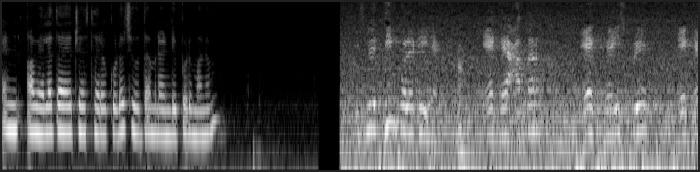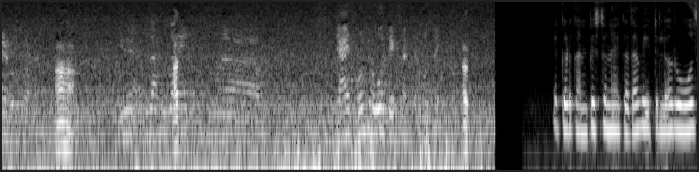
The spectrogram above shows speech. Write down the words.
అండ్ అవి ఎలా తయారు చేస్తారో కూడా చూద్దాం రండి ఇప్పుడు మనం इसमें तीन क्वालिटी है एक है आतर एक है स्प्रे एक है रोज वाटर हाँ हाँ इधर उधर उधर अत- जायज हो तो वो देख सकते हैं वो सही ओके ఇక్కడ కనిపిస్తున్నాయి కదా వీటిలో రోజ్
